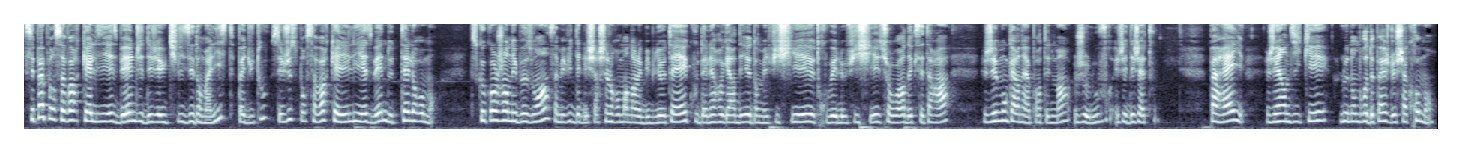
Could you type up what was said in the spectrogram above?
C'est pas pour savoir quel ISBN j'ai déjà utilisé dans ma liste, pas du tout, c'est juste pour savoir quel est l'ISBN de tel roman. Parce que quand j'en ai besoin, ça m'évite d'aller chercher le roman dans la bibliothèque ou d'aller regarder dans mes fichiers, trouver le fichier sur Word, etc. J'ai mon carnet à portée de main, je l'ouvre et j'ai déjà tout. Pareil, j'ai indiqué le nombre de pages de chaque roman,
